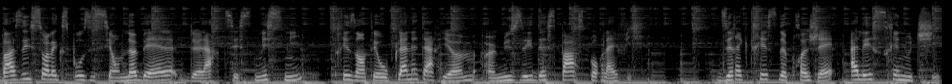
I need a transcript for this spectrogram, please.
Basé sur l'exposition Nobel de l'artiste Miss Me, présentée au Planétarium, un musée d'espace pour la vie. Directrice de projet, Alice Renucci.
